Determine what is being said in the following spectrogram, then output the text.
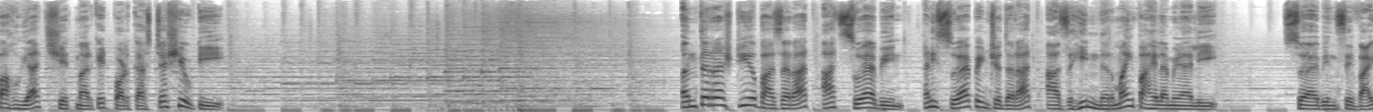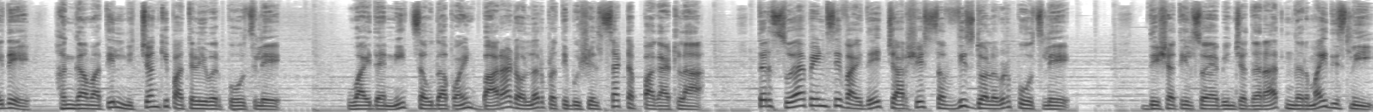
पाहुयात शेतमार्केट पॉडकास्टच्या शेवटी. आंतरराष्ट्रीय बाजारात आज सोयाबीन आणि सोयाबीनच्या दरात आजही नरमाई पाहायला मिळाली. सोयाबीनचे वायदे हंगामातील निच्चांकी पातळीवर पोहोचले. वायद्यांनी चौदा पॉईंट बारा डॉलर प्रतिबुशेल्सचा टप्पा गाठला. तर सोयाबीनचे वायदे चारशे सव्वीस डॉलरवर पोहोचले. देशातील सोयाबीनच्या दरात नरमाई दिसली.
